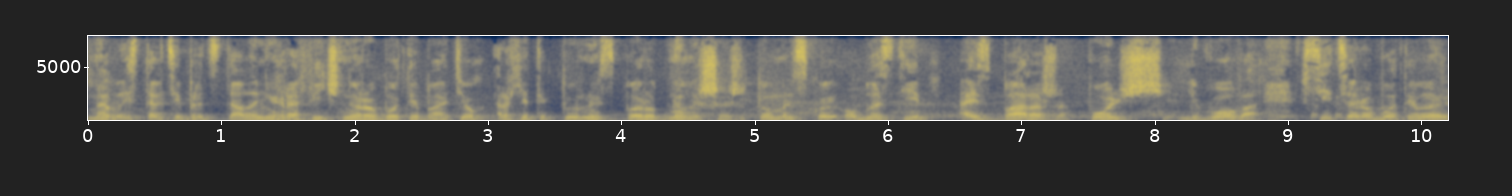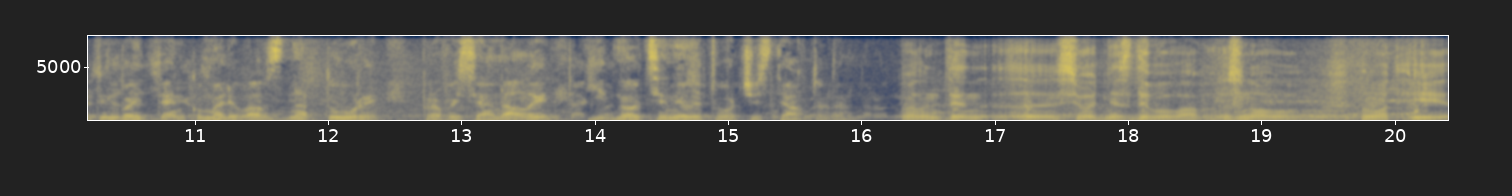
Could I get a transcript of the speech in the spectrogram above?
На виставці представлені графічні роботи багатьох архітектурних споруд не лише Житомирської області, а й з Баража, Польщі, Львова. Всі ці роботи Валентин Войтенко малював з натури. Професіонали гідно оцінили творчість автора. Валентин е, сьогодні здивував знову, от, і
